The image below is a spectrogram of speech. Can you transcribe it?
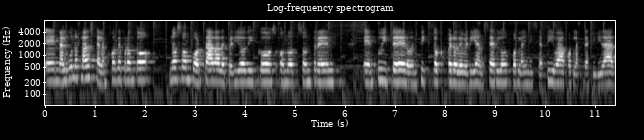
en algunos lados que a lo mejor de pronto no son portada de periódicos o no son trends en Twitter o en TikTok, pero deberían serlo por la iniciativa, por la creatividad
